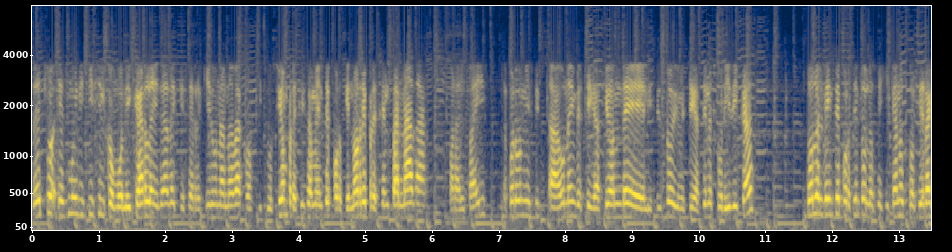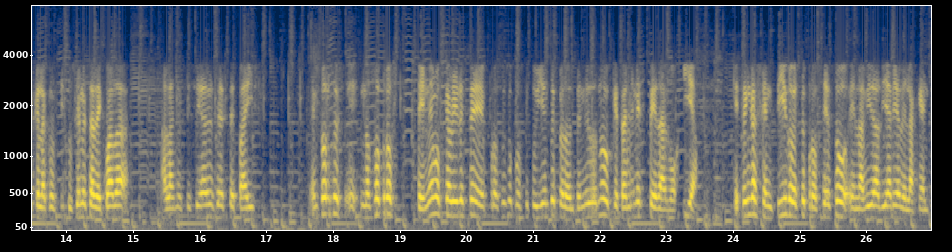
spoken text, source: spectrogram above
De hecho, es muy difícil comunicar la idea de que se requiere una nueva constitución precisamente porque no representa nada para el país. Insti- a una investigación del Instituto de Investigaciones Jurídicas, solo el 20% de los mexicanos considera que la constitución es adecuada a las necesidades de este país. Entonces, eh, nosotros tenemos que abrir este proceso constituyente, pero entendido no, que también es pedagogía, que tenga sentido este proceso en la vida diaria de la gente.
